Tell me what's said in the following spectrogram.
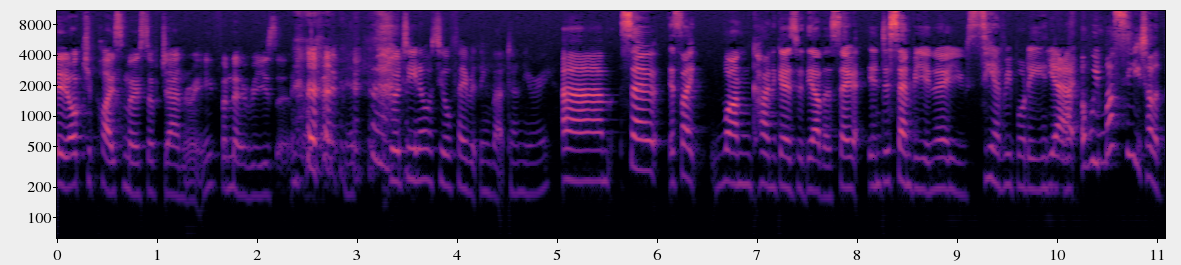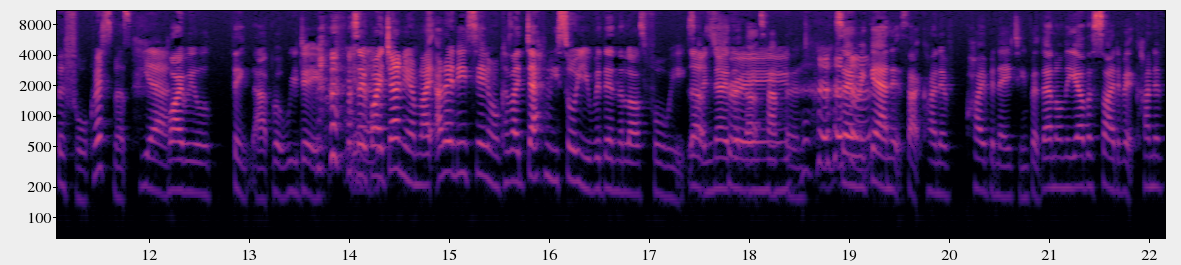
It occupies most of January for no reason. Georgina, what's your favourite thing about January? Um, so it's like one kind of goes with the other. So in December, you know, you see everybody and Yeah. you're like, oh, we must see each other before Christmas. Yeah. Why we all think that, but we do. So by January, I'm like, I don't need to see anyone because I definitely saw you within the last four weeks. That's I know that that's happened. so again, it's that kind of hibernating. But then on the other side of it, kind of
